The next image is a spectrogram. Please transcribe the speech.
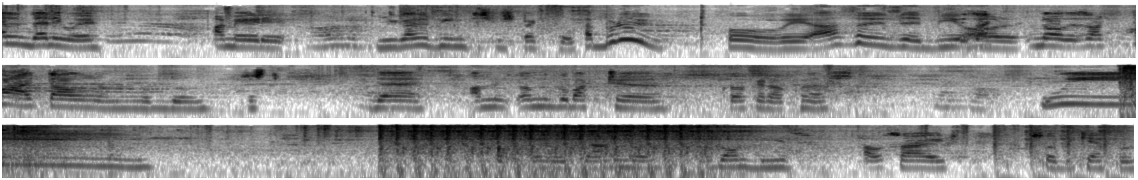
island anyway. I made it. You guys are being disrespectful. a brute. Oh wait, I thought it said be like, no, there's like 5,000 of them. Just there. I'm, I'm gonna go back to Crocodile Quest. Wee! A gang zombies outside, so be careful.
